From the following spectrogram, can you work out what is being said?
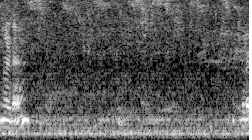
ఉన్నాడా? ఇక్కడ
